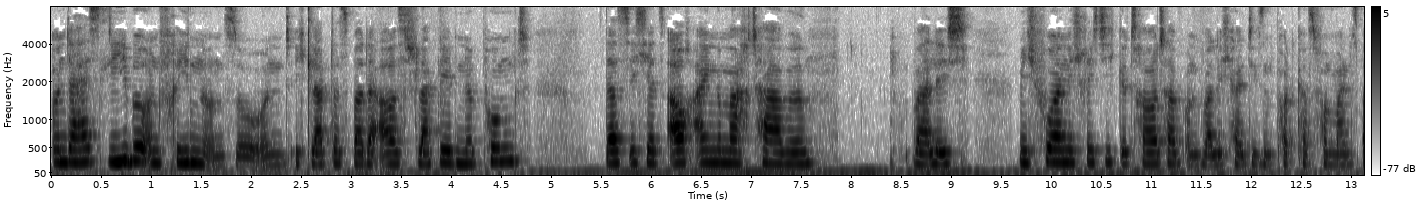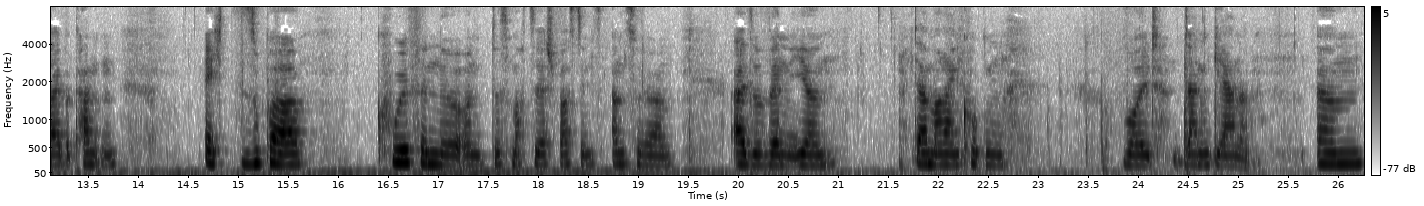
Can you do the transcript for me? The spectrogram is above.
Und der heißt Liebe und Frieden und so. Und ich glaube, das war der ausschlaggebende Punkt, dass ich jetzt auch eingemacht habe, weil ich mich vorher nicht richtig getraut habe und weil ich halt diesen Podcast von meinen zwei Bekannten echt super cool finde und das macht sehr Spaß, den anzuhören. Also wenn ihr da mal reingucken wollt, dann gerne. Ähm,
